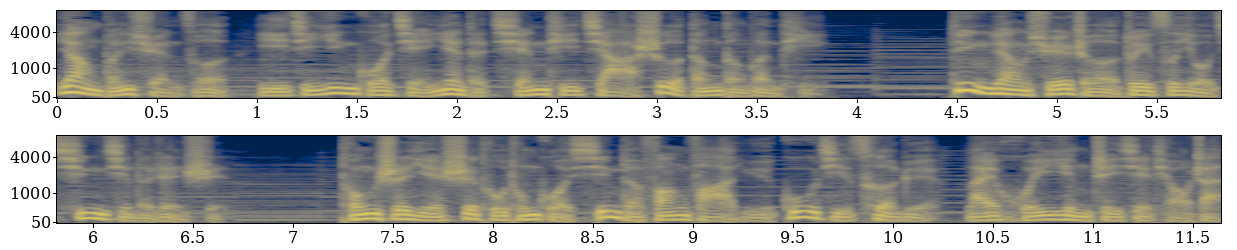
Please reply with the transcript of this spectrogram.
样本选择以及因果检验的前提假设等等问题。定量学者对此有清醒的认识，同时也试图通过新的方法与估计策略来回应这些挑战。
